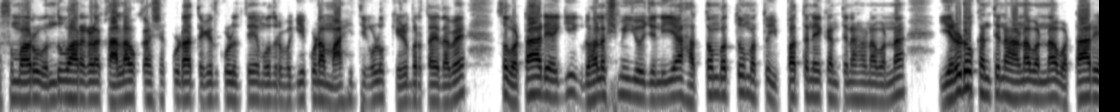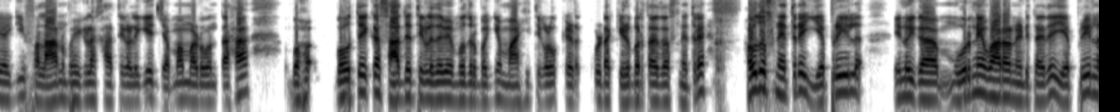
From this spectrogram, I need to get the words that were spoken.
ಸುಮಾರು ಒಂದು ವಾರಗಳ ಕಾಲಾವಕಾಶ ಕೂಡ ತೆಗೆದುಕೊಳ್ಳುತ್ತೆ ಎಂಬುದರ ಬಗ್ಗೆ ಕೂಡ ಮಾಹಿತಿಗಳು ಕೇಳಿ ಬರ್ತಾ ಇದಾವೆ. ಸೊ ಒಟ್ಟಾರೆಯಾಗಿ ಗೃಹಲಕ್ಷ್ಮಿ ಯೋಜನೆಯ ಹತ್ತೊಂಬತ್ತು ಮತ್ತು ಇಪ್ಪತ್ತನೇ ಕಂತಿನ ಹಣವನ್ನ, ಎರಡು ಕಂತಿನ ಹಣವನ್ನ ಒಟ್ಟಾರೆಯಾಗಿ ಫಲಾನುಭವಿಗಳ ಖಾತೆಗಳಿಗೆ ಜಮಾ ಮಾಡುವಂತಹ ಬಹುತೇಕ ಸಾಧ್ಯತೆಗಳಿದಾವೆ ಎಂಬುದರ ಬಗ್ಗೆ ಮಾಹಿತಿಗಳು ಕೂಡ ಕೂಡ ಕೇಳಿಬರ್ತಾ ಇದ್ದಾವೆ ಸ್ನೇಹಿತರೆ. ಹೌದು ಸ್ನೇಹಿತರೆ, ಏಪ್ರಿಲ್, ಇನ್ನು ಈಗ ಮೂರನೇ ವಾರ ನಡೀತಾ ಇದೆ. ಏಪ್ರಿಲ್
